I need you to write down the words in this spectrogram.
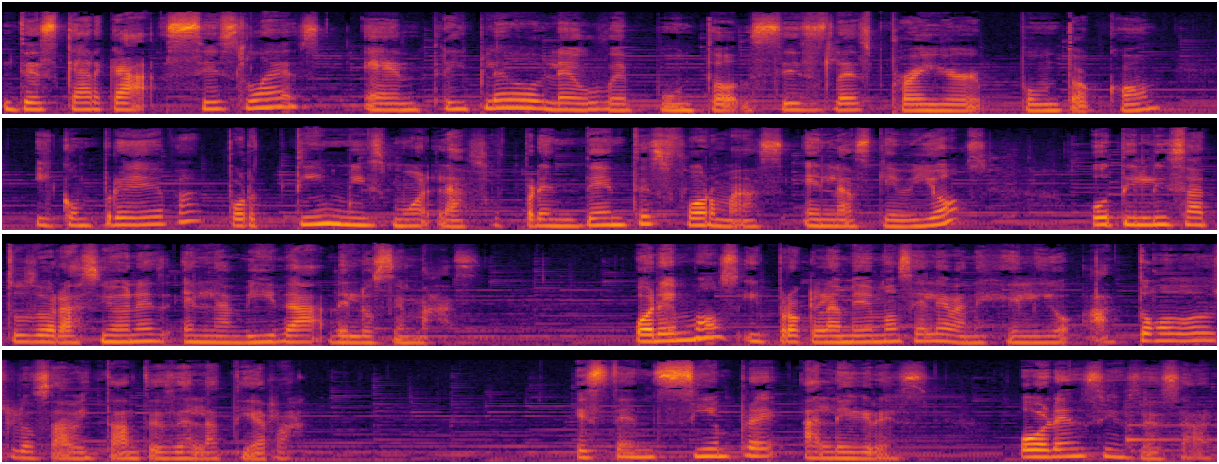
Descarga Sisless en www.sislessprayer.com y comprueba por ti mismo las sorprendentes formas en las que Dios utiliza tus oraciones en la vida de los demás. Oremos y proclamemos el Evangelio a todos los habitantes de la tierra. Estén siempre alegres, oren sin cesar,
